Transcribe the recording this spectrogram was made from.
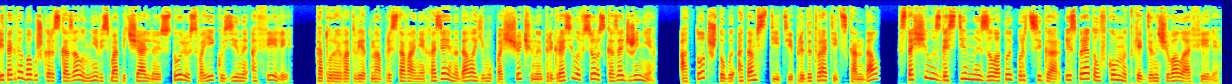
И тогда бабушка рассказала мне весьма печальную историю своей кузины Офелии, которая в ответ на приставание хозяина дала ему пощечину и пригрозила все рассказать жене, а тот, чтобы отомстить и предотвратить скандал, стащил из гостиной золотой портсигар и спрятал в комнатке, где ночевала Офелия.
